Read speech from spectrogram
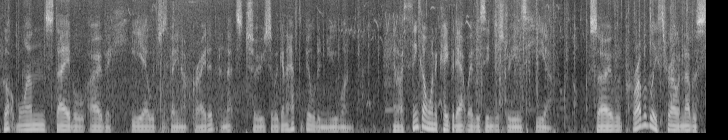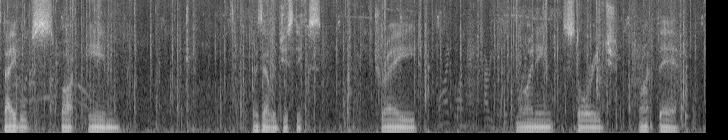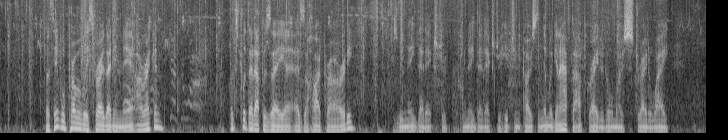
Got one stable over here, which has been upgraded, and that's two. So we're going to have to build a new one. And I think I want to keep it out where this industry is here. So we'll probably throw another stable spot in Where's our logistics? Trade, mining, storage, right there. So I think we'll probably throw that in there, I reckon. Let's put that up as a uh, as a high priority because we need that extra we need that extra hitching post and then we're going to have to upgrade it almost straight away.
